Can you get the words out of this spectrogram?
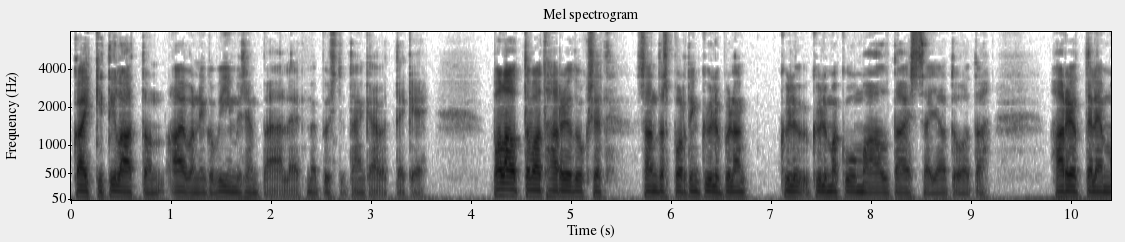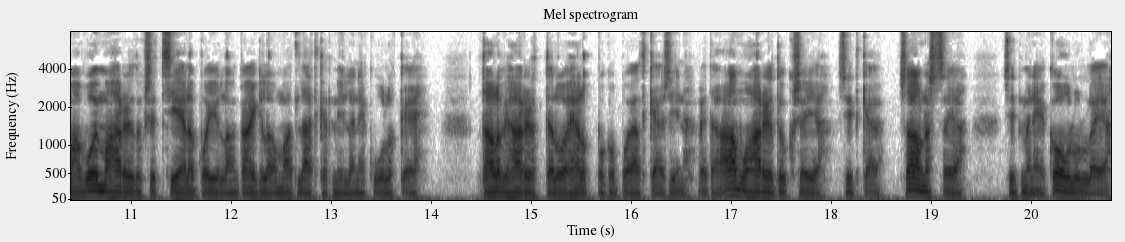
kaikki tilat on aivan niin viimeisen päälle, että me pystytään käydä tekemään palauttavat harjoitukset Santasportin kylpylän kyl, kylmäkuuma-altaissa ja tuota, harjoittelemaan voimaharjoitukset siellä. Pojilla on kaikilla omat lätkät, millä ne kulkee. Talviharjoittelu on helppo, kun pojat käy siinä, vetää aamuharjoituksen ja sitten käy saunassa ja sitten menee koululle ja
